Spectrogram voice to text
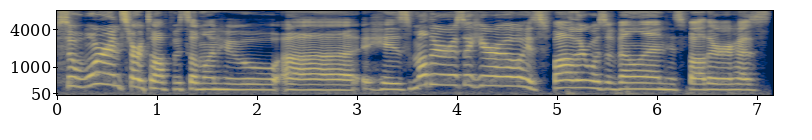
So Warren starts off with someone who uh his mother is a hero, his father was a villain, his father has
